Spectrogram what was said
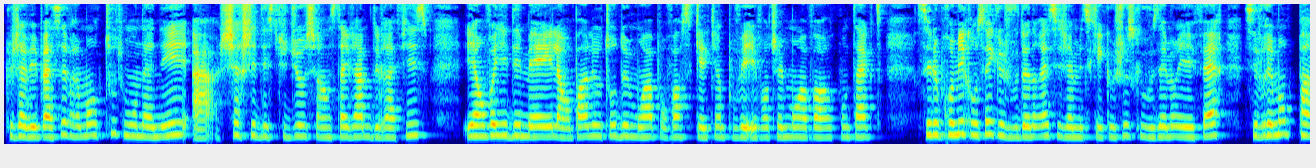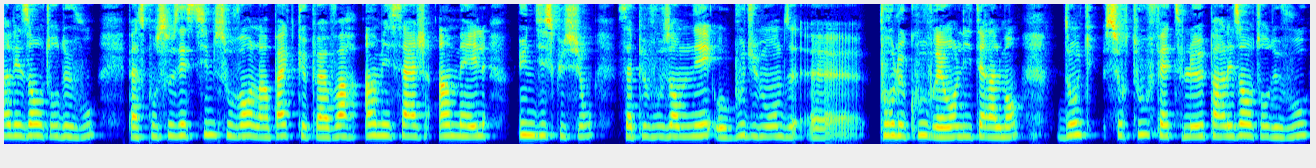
que j'avais passé vraiment toute mon année à chercher des studios sur Instagram de graphisme et à envoyer des mails, à en parler autour de moi pour voir si quelqu'un pouvait éventuellement avoir un contact. C'est le premier conseil que je vous donnerais si jamais c'est quelque chose que vous aimeriez faire, c'est vraiment parlez-en autour de vous parce qu'on sous-estime souvent l'impact que peut avoir un message, un mail, une discussion, ça peut vous emmener au bout du monde, euh, pour le coup vraiment littéralement. Donc surtout faites-le, parlez-en autour de vous,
